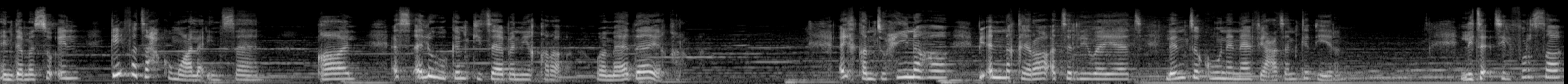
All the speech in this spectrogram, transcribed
عندما سئل كيف تحكم على إنسان قال أسأله كم كتابا يقرأ وماذا يقرأ. أيقنت حينها بأن قراءة الروايات لن تكون نافعة كثيرا. لتأتي الفرصة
